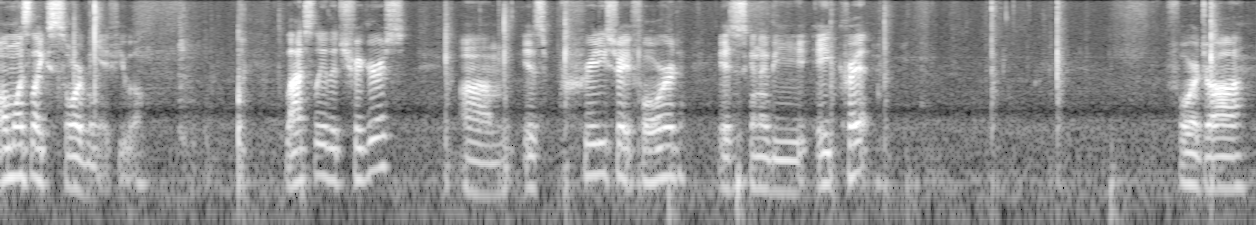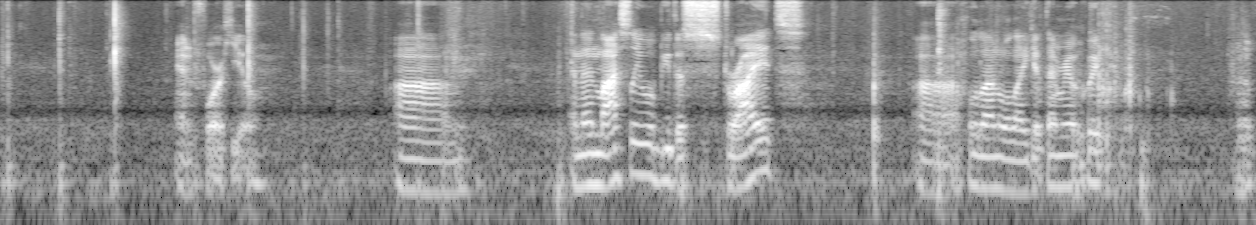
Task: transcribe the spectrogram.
Almost like Sword Me, if you will. Lastly, the triggers um, is pretty straightforward. It's going to be 8 crit, 4 draw, and 4 heal. Um, and then lastly will be the strides. Uh, hold on while I get them real quick. I'm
